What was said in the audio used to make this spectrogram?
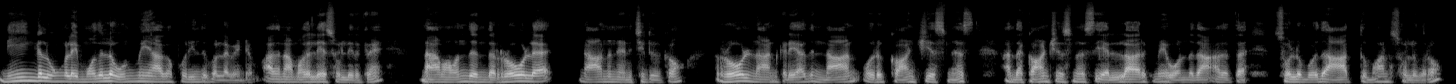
நீங்கள் உங்களை முதல்ல உண்மையாக புரிந்து கொள்ள வேண்டும். அதை நான் முதல்ல சொல்லியிருக்கிறேன். நாம் வந்து இந்த ரோலை நானும் நினச்சிட்டு இருக்கோம். ரோல் நான் கிடையாது. நான் ஒரு கான்ஷியஸ்னஸ் அந்த கான்ஷியஸ்னஸ் எல்லாருக்குமே ஒன்று தான். அதை த- சொல்லும்போது ஆத்துமான்னு சொல்லுகிறோம்.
